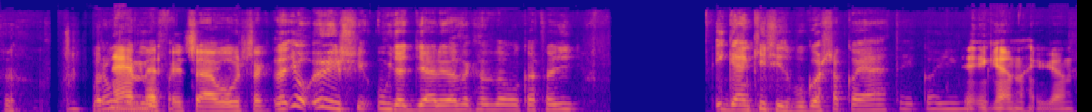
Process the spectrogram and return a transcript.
Mert nem, mert... Jó csávó, csak, de jó, ő is úgy adja elő ezeket a dolgokat, hogy igen, kicsit bugosak a játékai. Igen, igen.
